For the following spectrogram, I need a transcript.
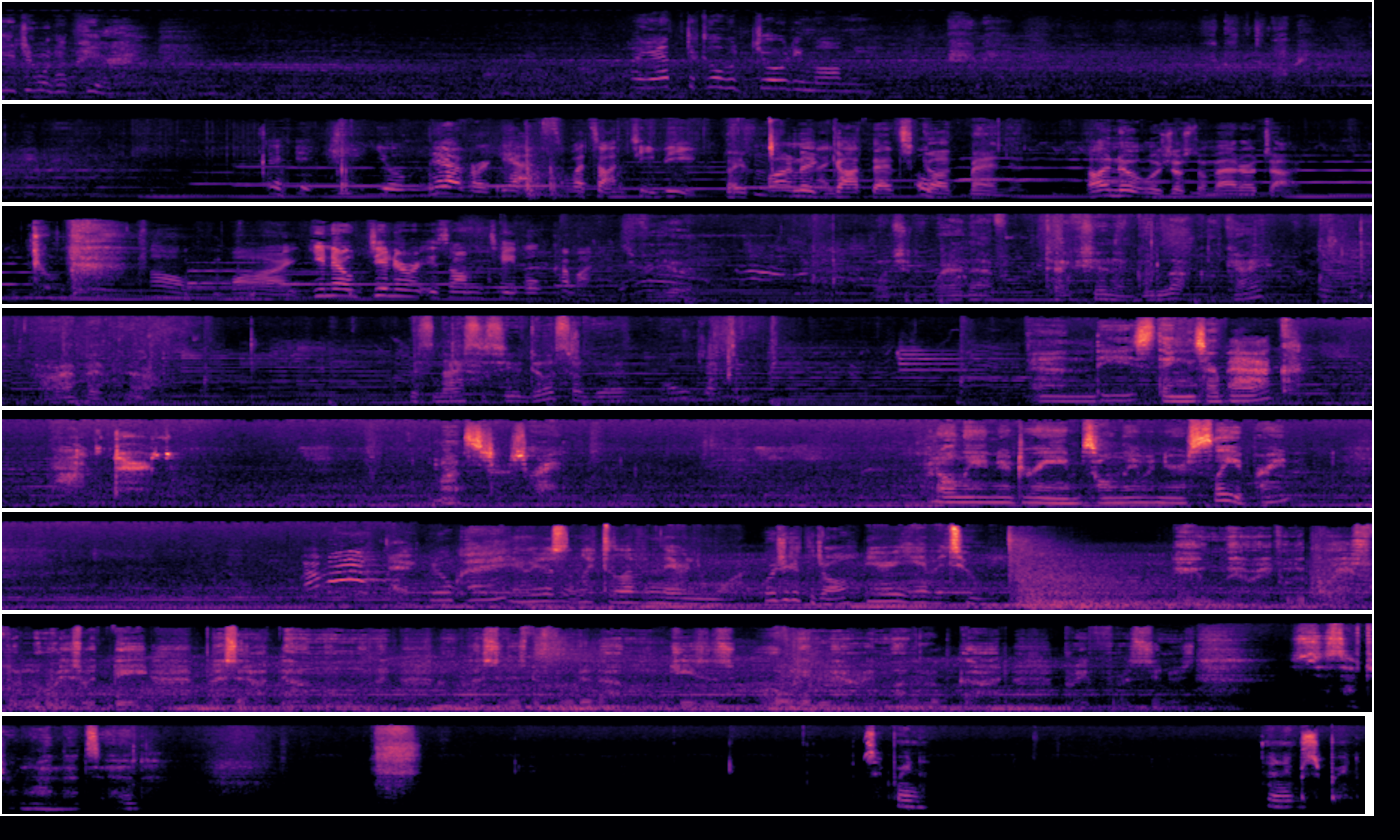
are you doing up here? I have to go with Jody, Mommy. You'll never guess what's on TV. They hmm. finally got that oh. skunk Manion. I knew it was just a matter of time. Oh, my. You know, dinner is on the table. Come on. It's for you. I want you to wear that for protection and good luck, okay? All right, baby girl. It's nice to see you doing so good. And these things are back. Monsters. Monsters, right? But only in your dreams, only when you're asleep, right? Mama! Hey, you okay? Mary doesn't like to live in there anymore. Where'd you get the doll? Mary gave it to me. Hail Mary, full of grace, the Lord is with thee. Blessed art thou among women, and blessed is the fruit of thy womb, Jesus. Holy Mary, Mother of God, pray for us sinners. It's just after one, that's it. Sabrina. My name's Sabrina.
